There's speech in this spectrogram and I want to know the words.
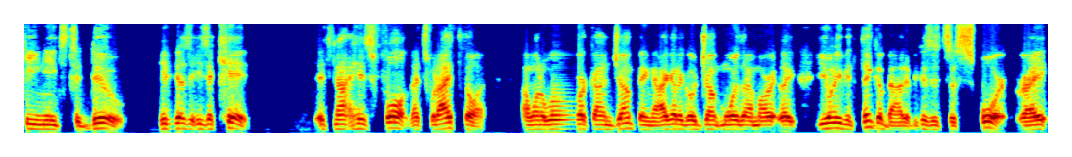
he needs to do. He does. He's a kid. It's not his fault. That's what I thought. I want to work on jumping. I got to go jump more than I'm already like. You don't even think about it because it's a sport, right?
